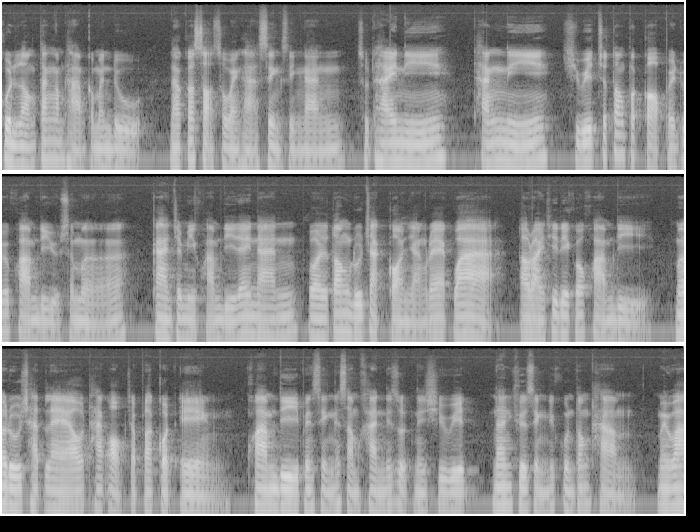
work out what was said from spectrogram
คุณลองตั้งคำถามกับมันดู แล้วก็สาะแสวงหาสิ่งสิ่งนั้น สุดท้ายนี้ ทั้งนี้ชีวิตจะต้องประกอบไปด้วยความดีอยู่เสมอ การจะมีความดีได้นั้น เราจะต้องรู้จักก่อนอย่างแรกว่า อะไรที่เรียกว่าความดี เมื่อรู้ชัดแล้วทางออกจะปรากฏเอง ความดีเป็นสิ่งที่สำคัญที่สุดในชีวิต นั่นคือสิ่งที่คุณต้องทำไม่ว่า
